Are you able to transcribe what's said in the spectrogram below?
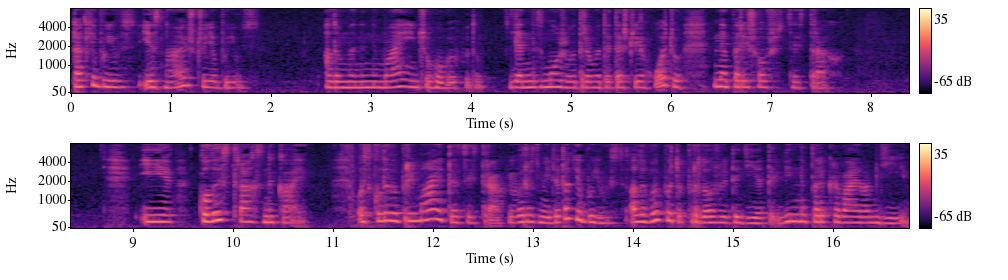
так я боюсь, я знаю, що я боюсь, але в мене немає іншого виходу. Я не зможу отримати те, що я хочу, не перейшовши цей страх. І коли страх зникає, ось коли ви приймаєте цей страх, і ви розумієте, так я боюсь, але ви продовжуєте діяти, він не перекриває вам дії.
